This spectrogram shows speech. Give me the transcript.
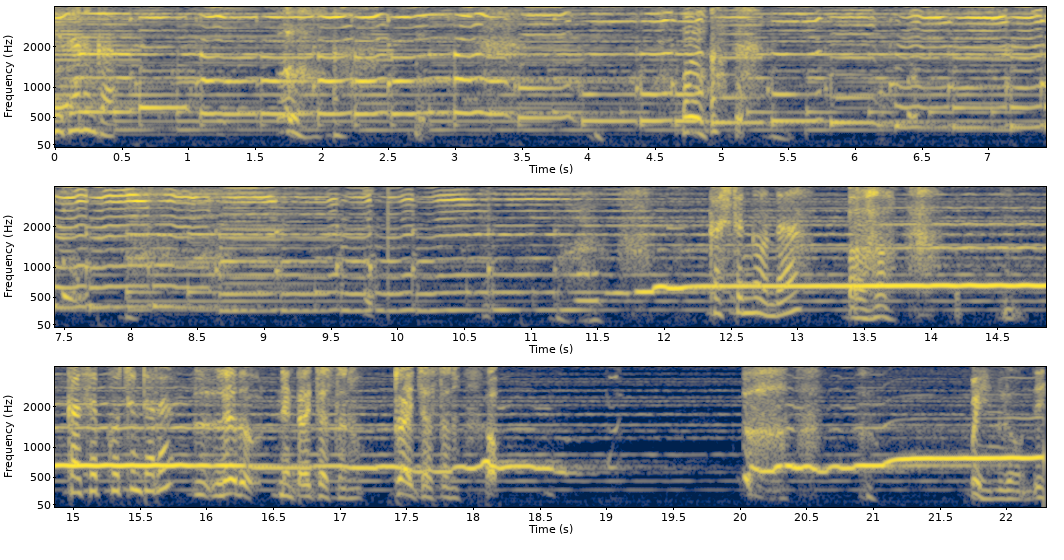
నిదానంగా. కష్టంగా ఉందా? ఆహా, కాసేపు కూర్చుంటారా? లేదు నేను ట్రై చేస్తాను ట్రై చేస్తాను. పెయిన్గా ఉంది.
